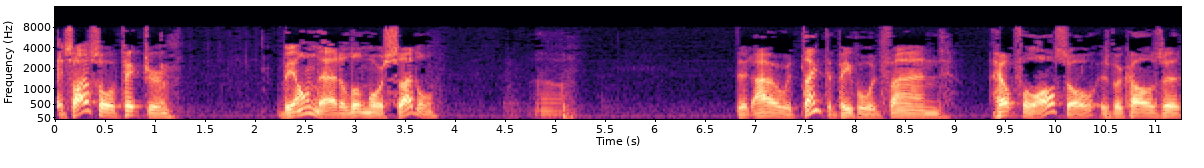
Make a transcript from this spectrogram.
it's also a picture beyond that, a little more subtle, uh, that I would think that people would find helpful also is because it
